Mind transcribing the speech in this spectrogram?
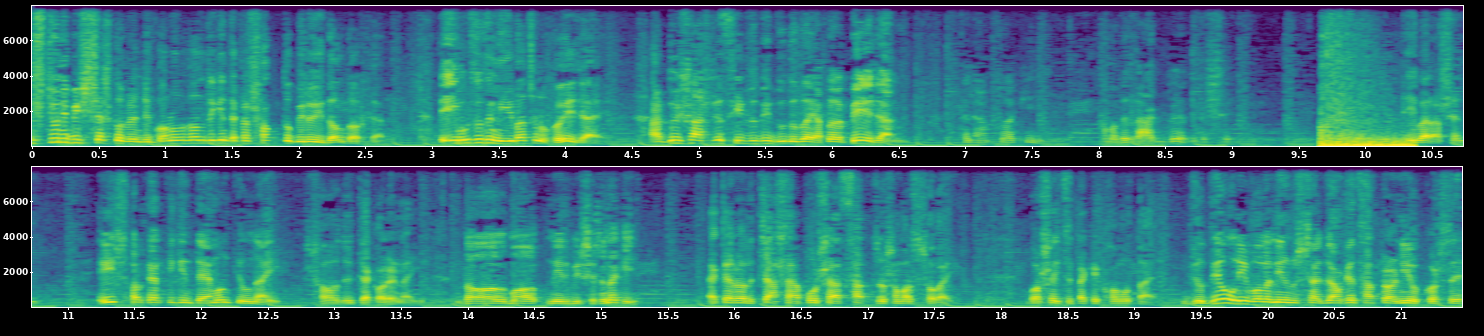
নিশ্চয়ই বিশ্বাস করবেন যে গণতন্ত্রে কিন্তু একটা শক্ত বিরোধী দল দরকার। এই মুহূর্তে যদি নির্বাচন হয়ে যায়, আর দুইশো আশিটা সিট যদি দুদু ভাই আপনারা পেয়ে যান, তাহলে আপনারা কি আমাদের রাখবেন দেশে? এইবার আসেন। এই সরকারকে কিন্তু এমন কেউ নাই, সহযোগিতা করে নাই। দল, মত, নির্বিশেষে, নাকি? একটা বলে চাষা, পোষা, ছাত্র সমাজ সবাই। বসাইছে তাকে ক্ষমতায়। যদিও উনি বলেন সাহেব যে আমাকে ছাত্ররা নিয়োগ করছে।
